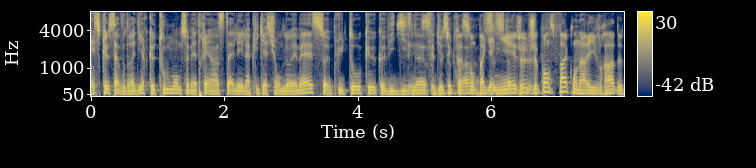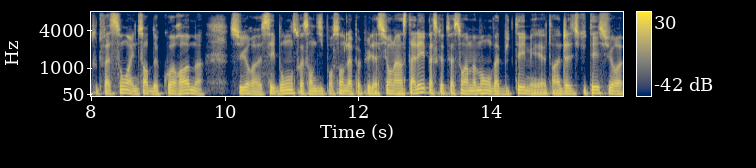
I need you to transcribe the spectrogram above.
est-ce que ça voudrait dire que tout le monde se mettrait à installer l'application de l'OMS plutôt que Covid-19 C'est de toute façon pas gagné. Je, ne pense pas qu'on arrivera de toute façon à une sorte de quorum sur euh, c'est bon, 70% de la population l'a installé, parce que de toute façon à un moment on va buter, mais on a déjà discuté sur euh,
